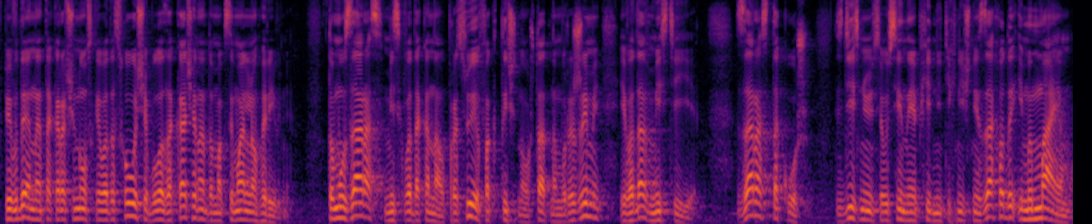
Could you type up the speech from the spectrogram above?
в південне та Карачуновське водосховище була закачана до максимального рівня. Тому зараз міськводоканал працює фактично у штатному режимі і вода в місті є. Зараз також здійснюються усі необхідні технічні заходи, і ми маємо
